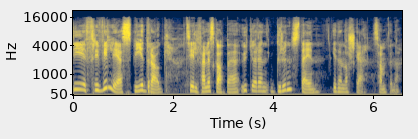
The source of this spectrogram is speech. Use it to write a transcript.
De frivilliges bidrag til fellesskapet utgjør en grunnstein i det norske samfunnet.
